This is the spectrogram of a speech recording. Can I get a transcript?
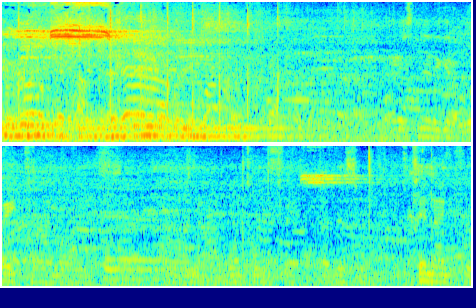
from Michigan, to the head table, please. I just need to get a wait time on on uh, 126 uh, this one, 1094.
